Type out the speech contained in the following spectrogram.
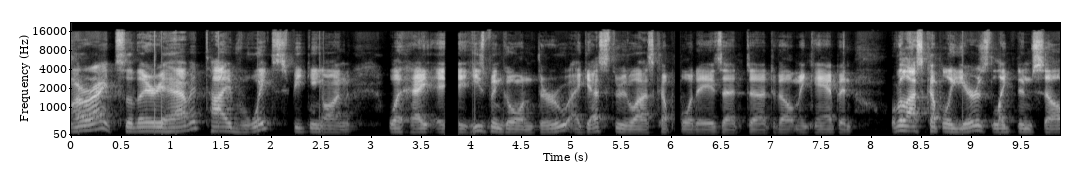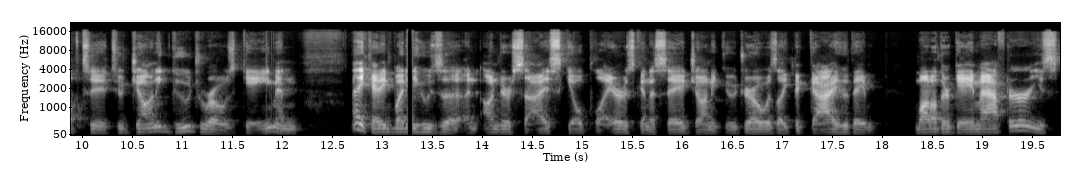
All right, so there you have it. Ty Voit speaking on what he, he's been going through, I guess, through the last couple of days at uh, development camp and over the last couple of years, likened himself to to Johnny Gaudreau's game. And I think anybody who's a, an undersized skill player is going to say Johnny Gaudreau was like the guy who they model their game after. He's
